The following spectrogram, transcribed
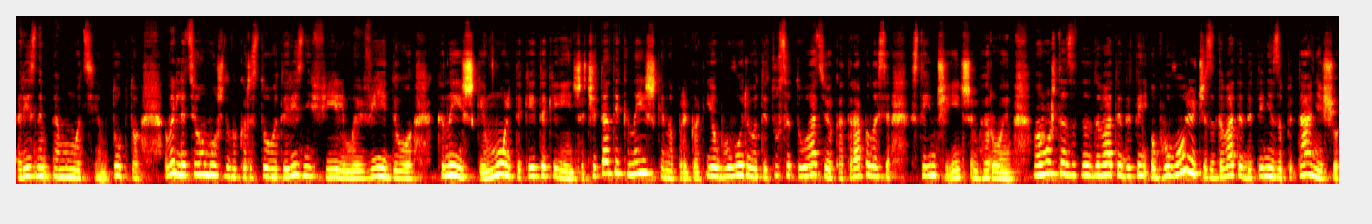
різним емоціям. Тобто, ви для цього можете використовувати різні фільми, відео, книжки, мультики і таке інше. Читати книжки, наприклад, і обговорювати ту ситуацію, яка трапилася з тим чи іншим героєм. Ви можете задавати дитині, обговорюючи, задавати дитині запитання, що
